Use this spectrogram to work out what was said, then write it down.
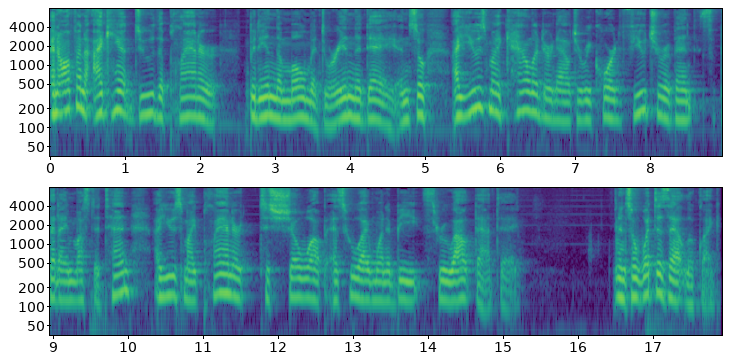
And often I can't do the planner but in the moment or in the day. And so I use my calendar now to record future events that I must attend. I use my planner to show up as who I want to be throughout that day. And so, what does that look like?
